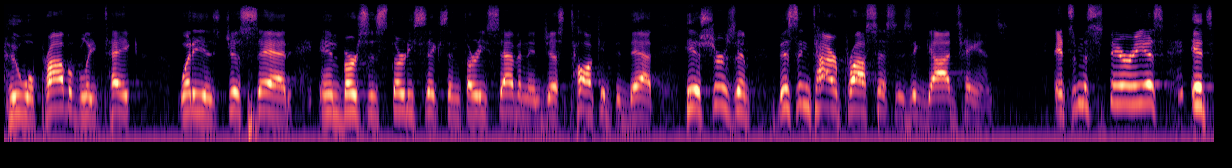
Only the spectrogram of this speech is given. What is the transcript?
who will probably take what he has just said in verses 36 and 37 and just talk it to death. He assures them this entire process is in God's hands. It's mysterious. It's,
